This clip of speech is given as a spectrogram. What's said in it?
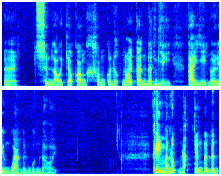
à, xin lỗi cho con không có được nói tên đơn vị tại vì nó liên quan đến quân đội. Khi mà lúc đặt chân đến,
